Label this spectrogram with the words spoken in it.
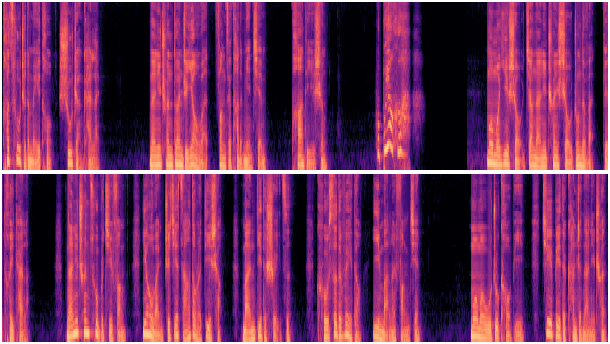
他蹙着的眉头舒展开来，南离川端着药碗放在他的面前，啪的一声，我不要喝。默默一手将南离川手中的碗给推开了，南离川猝不及防，药碗直接砸到了地上，满地的水渍，苦涩的味道溢满了房间。默默捂住口鼻，戒备的看着南离川。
